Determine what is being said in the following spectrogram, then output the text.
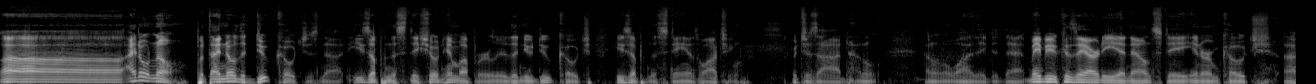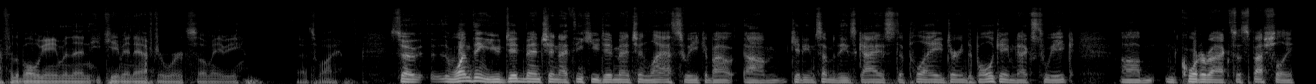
Uh, I don't know, but I know the Duke coach is not. He's up in the. They showed him up earlier. The new Duke coach. He's up in the stands watching, which is odd. I don't. I don't know why they did that. Maybe because they already announced a interim coach uh, for the bowl game, and then he came in afterwards. So maybe that's why. So the one thing you did mention, I think you did mention last week about um, getting some of these guys to play during the bowl game next week, um, quarterbacks especially.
